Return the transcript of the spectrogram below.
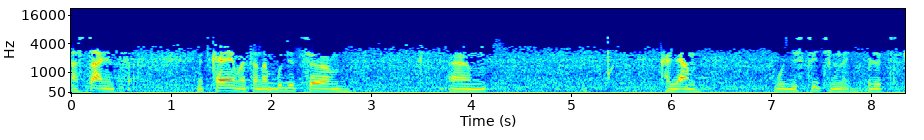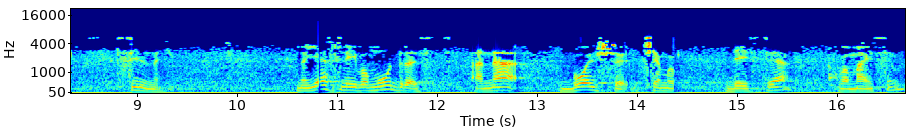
останется. Мискаемат, она будет эм, эм, каям, будет действительной, будет сильной. Но если его мудрость, она больше, чем его действия, вамайсим,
